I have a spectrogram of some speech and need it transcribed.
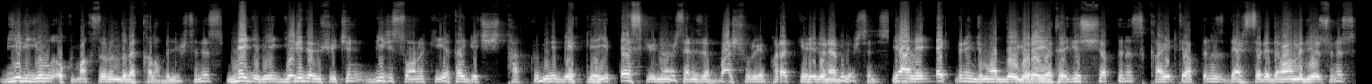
bir yıl okumak zorunda da kalabilirsiniz. Ne gibi? Geri dönüş için bir sonraki yatay geçiş takvimini bekleyip eski üniversitenize başvuru yaparak geri dönebilirsiniz. Yani ek birinci maddeye göre yatay geçiş yaptınız, kayıt yaptınız, derslere devam ediyorsunuz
